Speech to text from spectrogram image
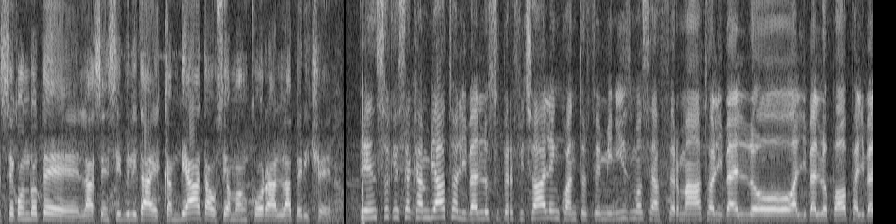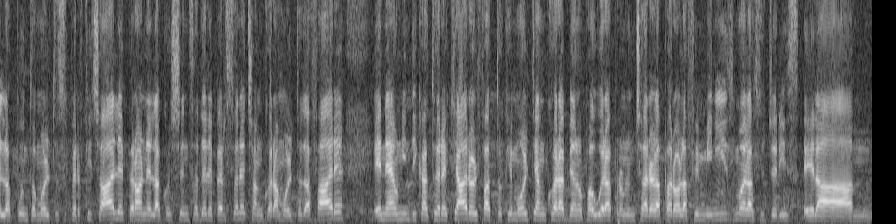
secondo te la sensibilità è cambiata o siamo ancora là per i cena? Penso che sia cambiato a livello superficiale in quanto il femminismo si è affermato a livello, a livello pop, a livello appunto molto superficiale, però nella coscienza delle persone c'è ancora molto da fare e ne è un indicatore chiaro il fatto che molti ancora abbiano paura a pronunciare la parola femminismo e la, e la um,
